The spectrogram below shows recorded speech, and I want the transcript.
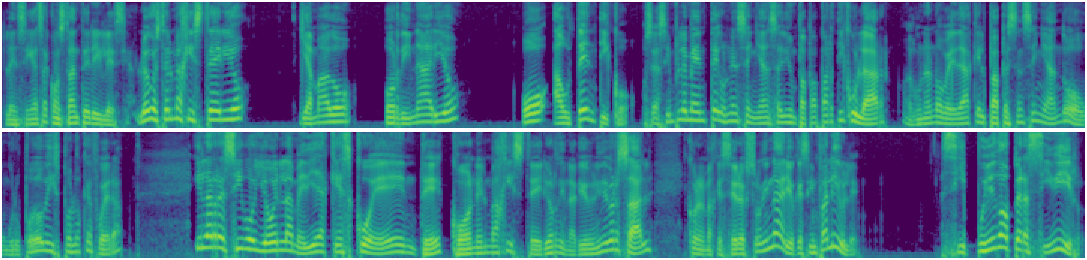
la enseñanza constante de la iglesia. Luego está el magisterio llamado ordinario o auténtico, o sea, simplemente una enseñanza de un papa particular, alguna novedad que el papa está enseñando o un grupo de obispos, lo que fuera, y la recibo yo en la medida que es coherente con el magisterio ordinario universal y con el magisterio extraordinario, que es infalible. Si puedo percibir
